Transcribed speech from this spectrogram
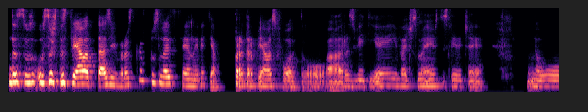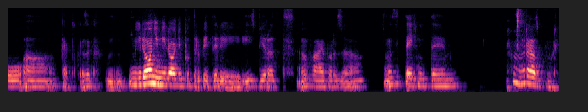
да се осъществяват тази връзка. Впоследствие нали, тя претърпява своето а, развитие и вече сме щастливи, че много, а, както казах, милиони, милиони потребители избират Viber за, за техните разговори.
